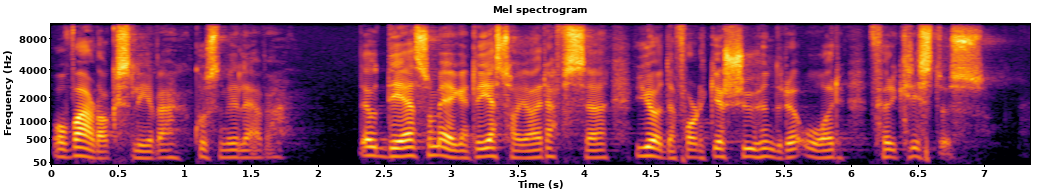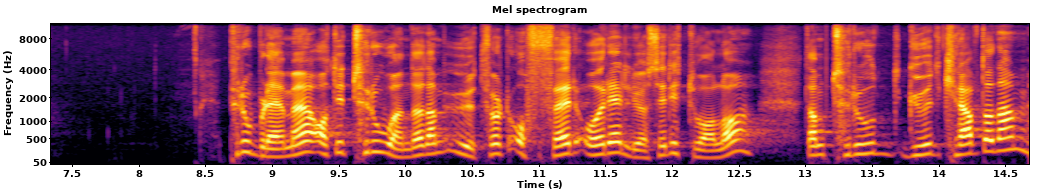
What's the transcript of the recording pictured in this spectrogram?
og hverdagslivet, hvordan vi lever. Det er jo det som egentlig Jesaja refser jødefolket 700 år før Kristus. Problemet er at de troende de utførte offer og religiøse ritualer. De trodde Gud krevde av dem,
